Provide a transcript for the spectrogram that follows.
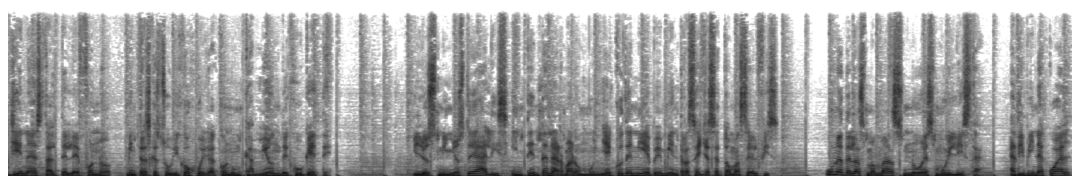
Jenna está al teléfono mientras que su hijo juega con un camión de juguete. Y los niños de Alice intentan armar un muñeco de nieve mientras ella se toma selfies. Una de las mamás no es muy lista. Adivina cuál.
